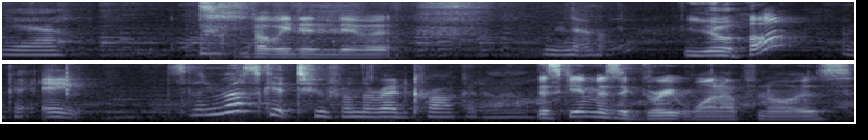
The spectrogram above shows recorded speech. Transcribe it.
Yeah. But we didn't do it. No. Yeah. Okay, eight. So you must get two from the red crocodile. This game is a great one-up noise.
